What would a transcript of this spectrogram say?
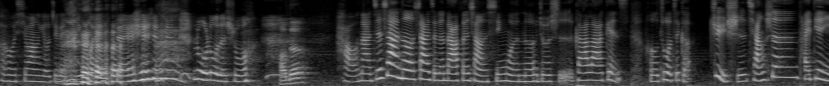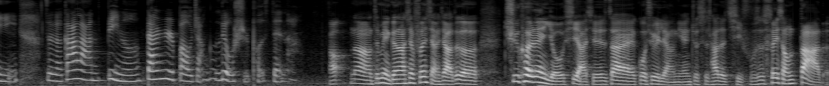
呃，我希望有这个机会。对，落落的说。好的。好，那接下来呢，下一则跟大家分享的新闻呢，就是 Gala Games 合作这个巨石强森拍电影，这个 Gala 币呢单日暴涨六十 percent 啊。好，那这边也跟大家先分享一下这个区块链游戏啊，其实在过去两年，就是它的起伏是非常大的，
